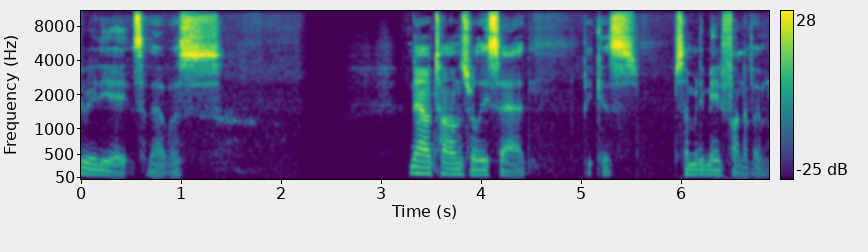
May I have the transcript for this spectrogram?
Two eighty eight. So that was. Now Tom's really sad because somebody made fun of him.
